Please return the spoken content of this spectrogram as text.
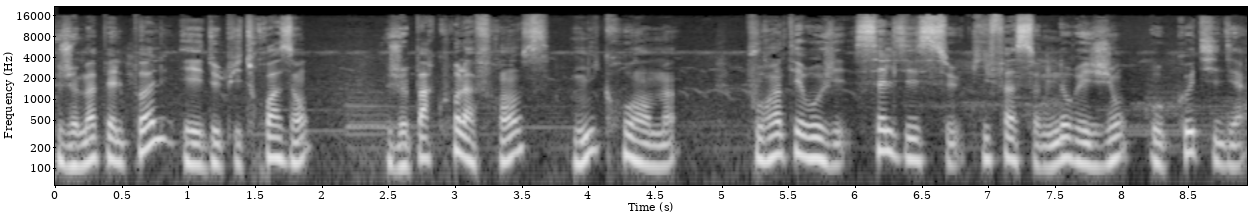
Je m'appelle Paul et depuis trois ans, je parcours la France, micro en main, pour interroger celles et ceux qui façonnent nos régions au quotidien.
